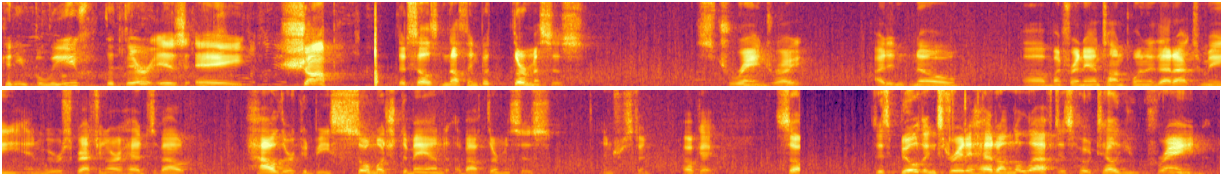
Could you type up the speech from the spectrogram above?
Can you believe that there is a shop that sells nothing but thermoses? Strange, right? I didn't know. Uh, my friend Anton pointed that out to me, and we were scratching our heads about how there could be so much demand about thermoses. Interesting. Okay, so this building straight ahead on the left is Hotel Ukraine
